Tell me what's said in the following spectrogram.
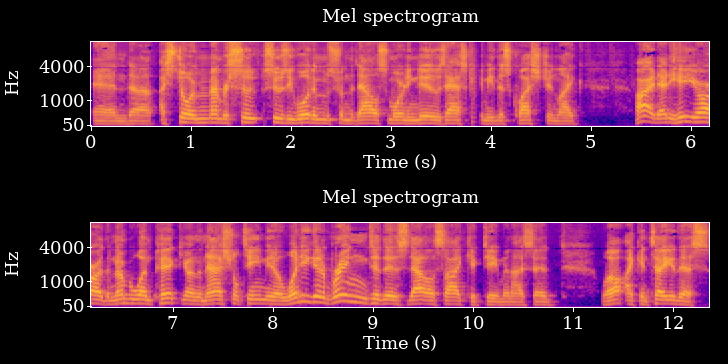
And uh, I still remember Su- Susie Williams from the Dallas Morning News asking me this question, like, "All right, Eddie, here you are, the number one pick. You're on the national team. You know, what are you going to bring to this Dallas Sidekick team?" And I said, "Well, I can tell you this:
